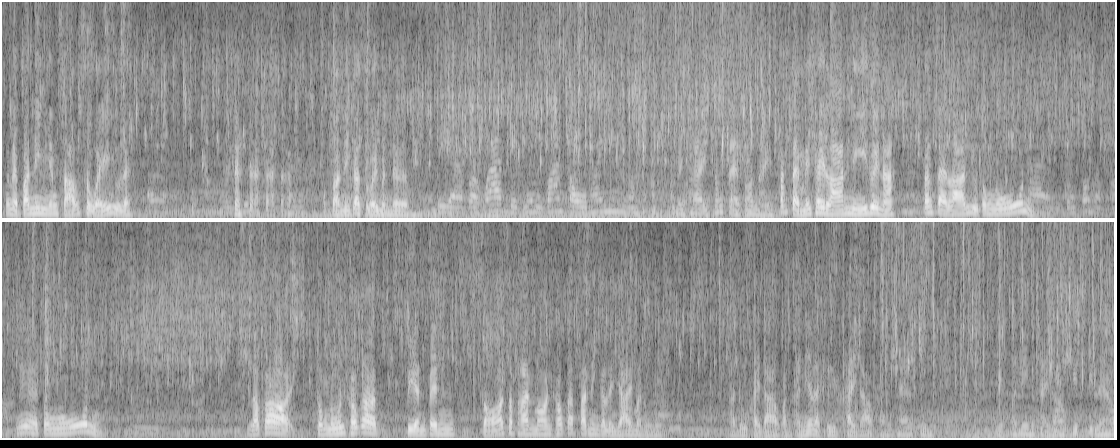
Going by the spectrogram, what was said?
ใช่ตั้งแต่ป้านิ่งยังสาวสวยอยู่เลยเออเออตอนนี้ก็สวยเหมือนเดิมเตียบอกว่าเด็กในหมู่บ้านโตไม่นิ่งเหรอไม่ใช่ ตั้งแต่ตอนไหน ตั้งแต่ไม่ใช่ร้านนี้ด้วยนะ ตั้งแต่ร้านอยู่ตรงนู้นใช่ตรงต้นมะขามนี่ตรงนู้นอืมแล้วก็ตรงนู้นเขาก็เปลี่ยนเป็นสอสะพานมอญเขาก็ป้านิ่งก็เลยย้ายมาตรงนี้ย้ายมาอะดูไข่ดาวก่อน อันนี้แหละคือไข่ดาวของแท้จริง เด็กป้านิ่งไข่ดาวคลิปที่แล้ว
